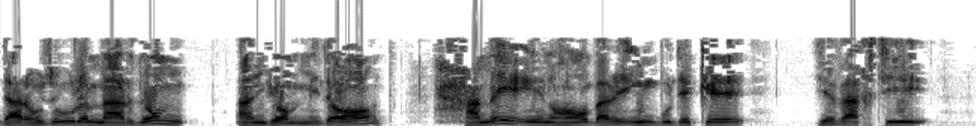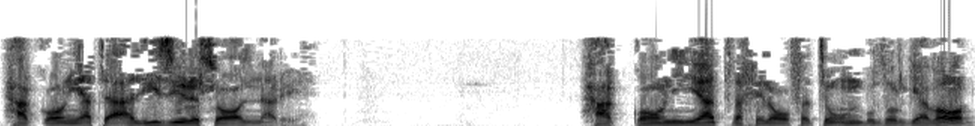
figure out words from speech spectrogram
در حضور مردم انجام می‌داد همه اینها برای این بوده که یه وقتی حقانیت علی زیر سوال نره. حقانیت و خلافت اون بزرگوار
